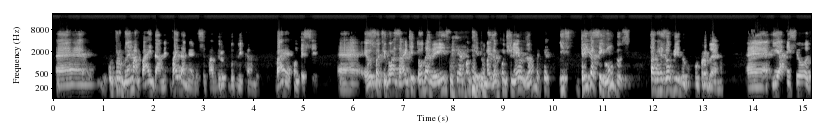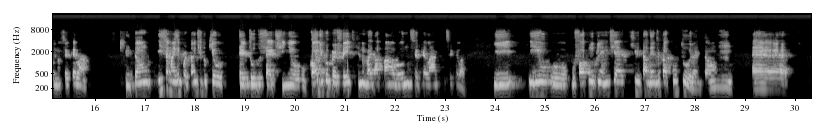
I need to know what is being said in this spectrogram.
é, o problema vai dar, vai dar merda se está duplicando. Vai acontecer. É, eu só tive o azar de toda vez ter acontecido, mas eu continuei usando e 30 segundos estava resolvido o problema. É, e atencioso, não sei o que lá. Então, isso é mais importante do que o ter tudo certinho, o código perfeito que não vai dar pau, ou não sei o que lá, não sei o que lá. E, e o, o, o foco no cliente é que está dentro da cultura. Então, é,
